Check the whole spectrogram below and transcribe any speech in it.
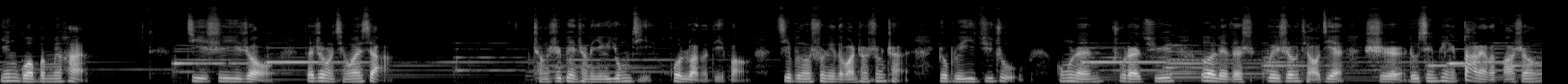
英国伯明翰即是一种在这种情况下。城市变成了一个拥挤、混乱的地方，既不能顺利的完成生产，又不易居住。工人住宅区恶劣的卫生条件使流行病大量的发生。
